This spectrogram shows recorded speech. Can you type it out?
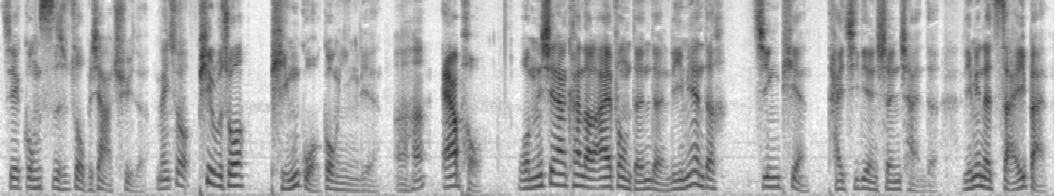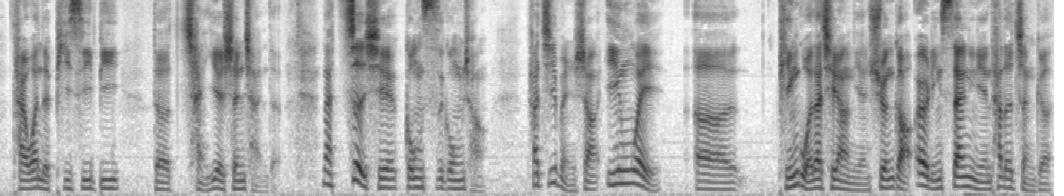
这些公司是做不下去的，没错。譬如说，苹果供应链，啊哈，Apple，我们现在看到的 iPhone 等等里面的晶片，台积电生产的，里面的载板，台湾的 PCB 的产业生产的，那这些公司工厂，它基本上因为呃，苹果在前两年宣告，二零三零年它的整个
